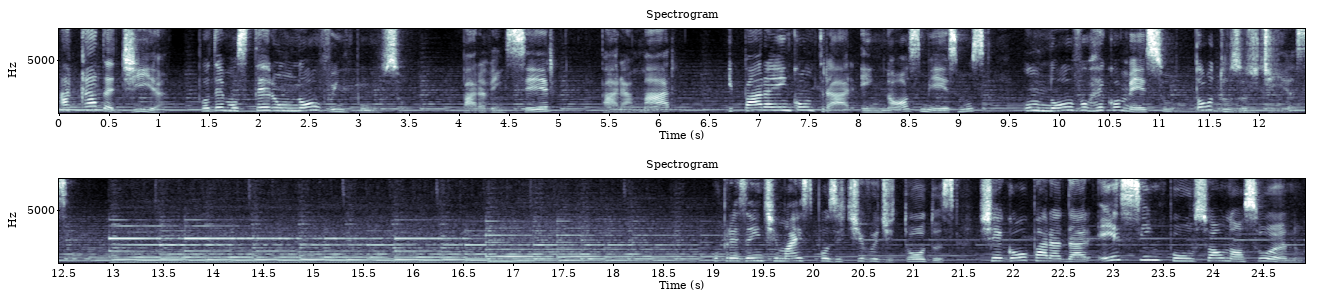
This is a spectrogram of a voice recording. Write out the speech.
A cada dia podemos ter um novo impulso para vencer, para amar e para encontrar em nós mesmos um novo recomeço todos os dias. Presente mais positivo de todos chegou para dar esse impulso ao nosso ano.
